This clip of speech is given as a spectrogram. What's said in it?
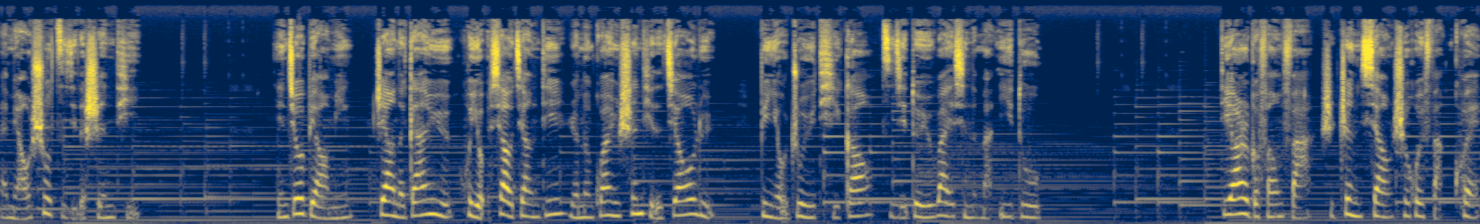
来描述自己的身体。研究表明，这样的干预会有效降低人们关于身体的焦虑，并有助于提高自己对于外形的满意度。第二个方法是正向社会反馈。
